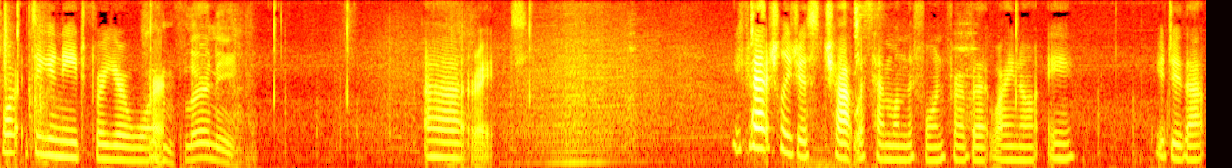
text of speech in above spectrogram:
What do you need for your work? Flurney. Uh, right. You could actually just chat with him on the phone for a bit, why not, eh? You do that.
